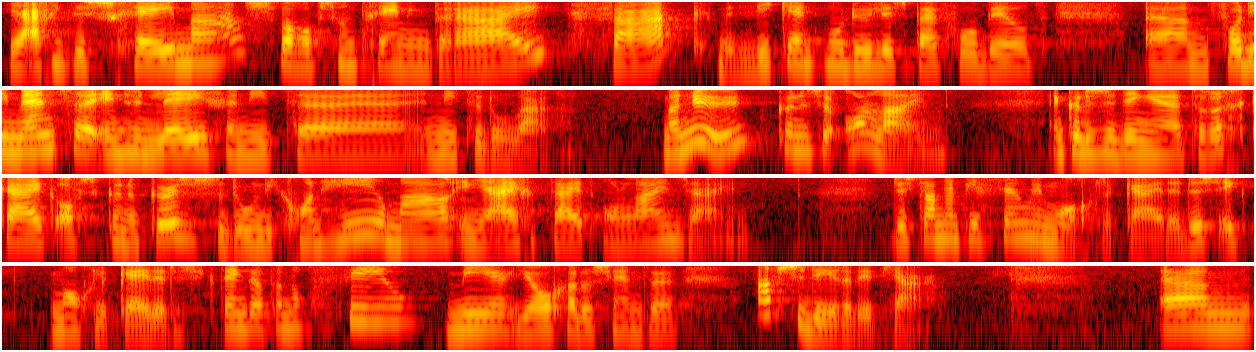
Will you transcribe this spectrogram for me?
ja, eigenlijk de schema's waarop zo'n training draait, vaak met weekendmodules bijvoorbeeld, um, voor die mensen in hun leven niet, uh, niet te doen waren. Maar nu kunnen ze online. En kunnen ze dingen terugkijken of ze kunnen cursussen doen die gewoon helemaal in je eigen tijd online zijn. Dus dan heb je veel meer mogelijkheden. Dus ik, mogelijkheden. Dus ik denk dat er nog veel meer yogadocenten afstuderen dit jaar. Um,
